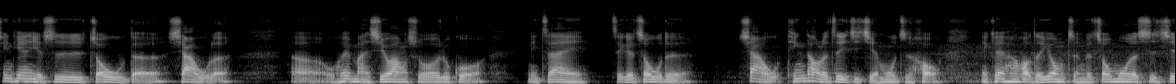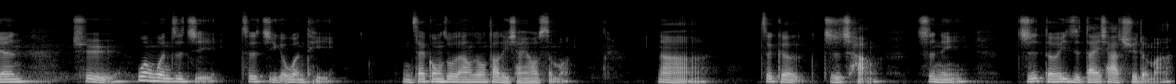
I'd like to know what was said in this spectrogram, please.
今天也是周五的下午了，呃，我会蛮希望说，如果你在这个周五的下午听到了这一集节目之后，你可以好好的用整个周末的时间去问问自己。这几个问题，你在工作当中到底想要什么？那这个职场是你值得一直待下去的吗？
